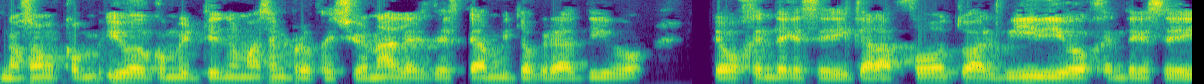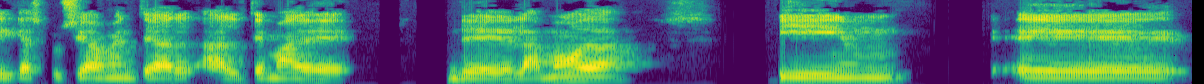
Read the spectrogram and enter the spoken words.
nos hemos ido convirtiendo más en profesionales de este ámbito creativo. Tengo gente que se dedica a la foto, al vídeo, gente que se dedica exclusivamente al, tema de, de, la moda. Y eh,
